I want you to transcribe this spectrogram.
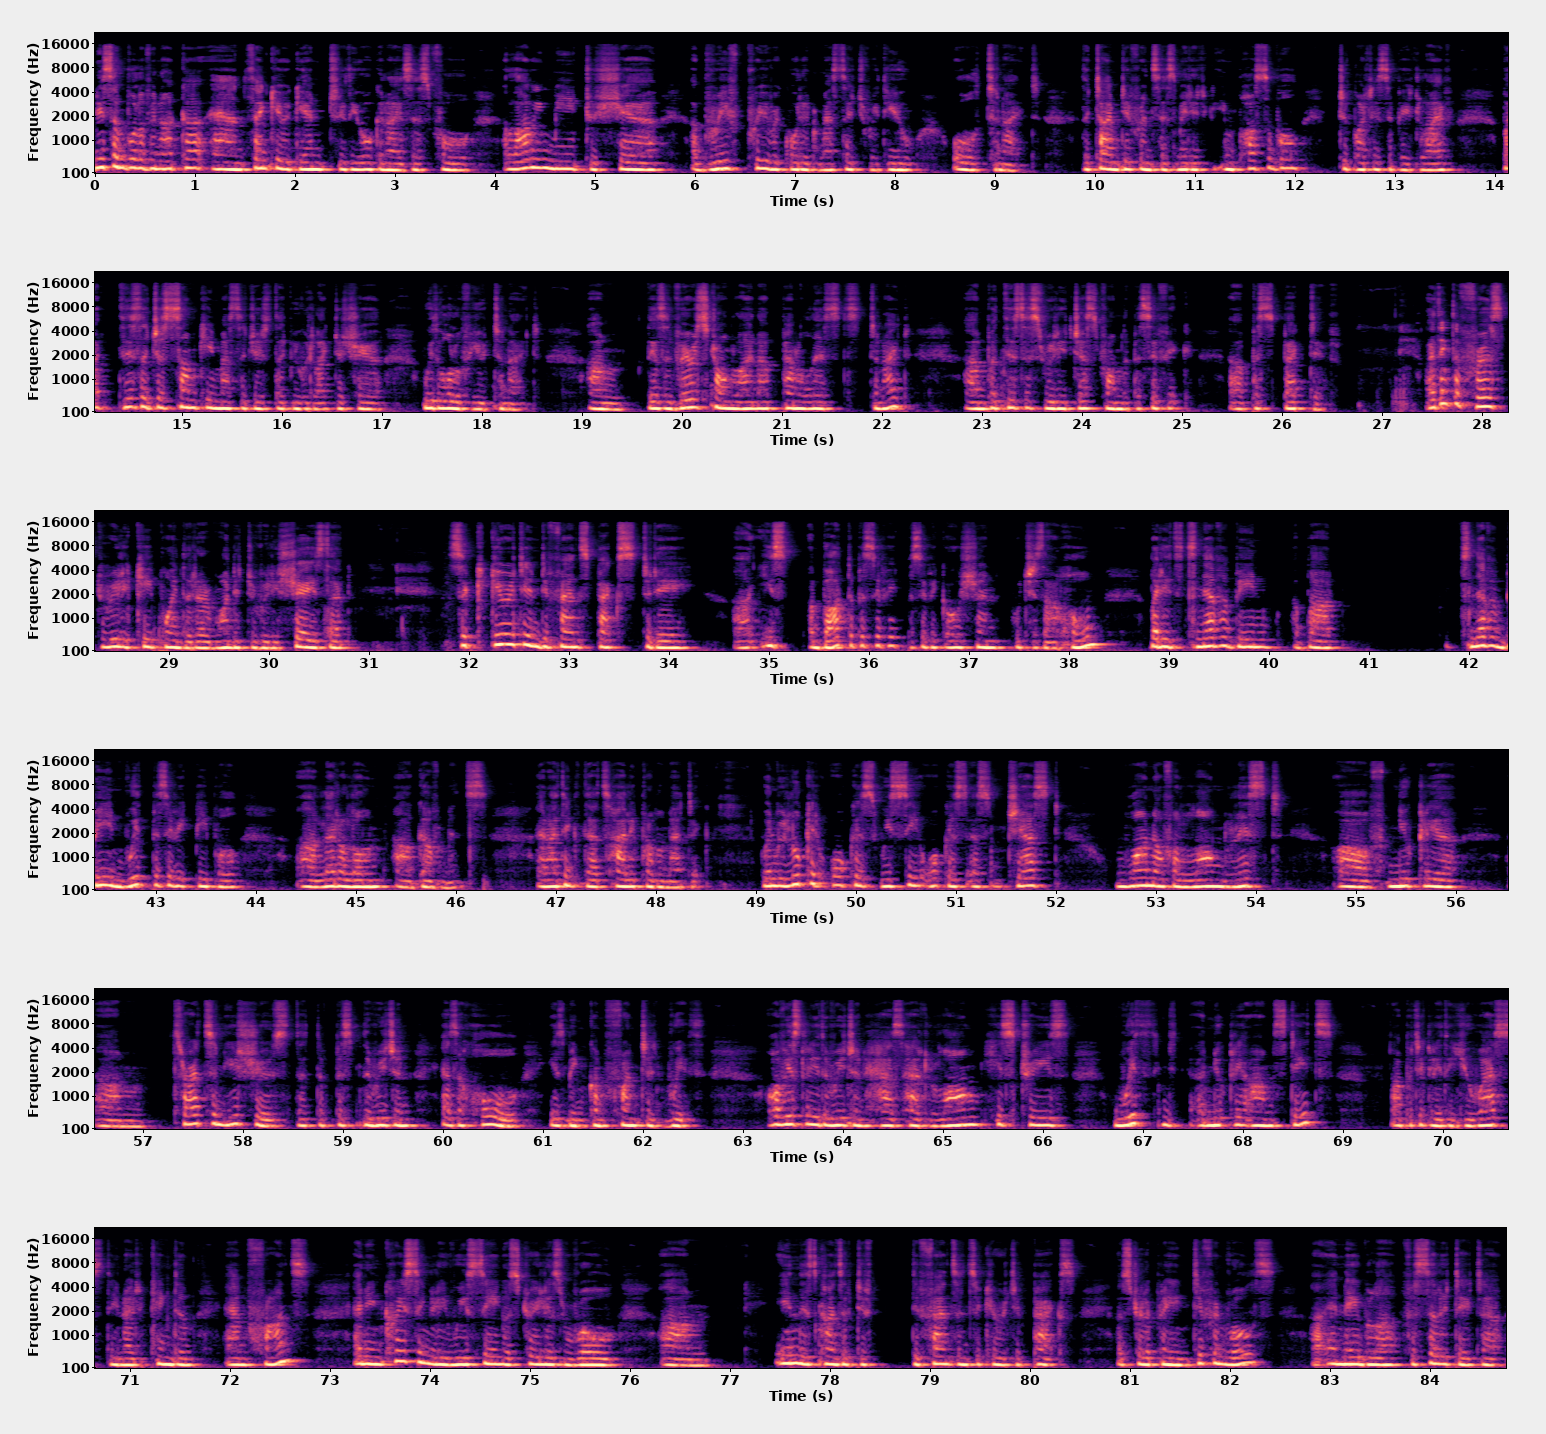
Nisan Bulavinaka, and thank you again to the organizers for allowing me to share a brief pre recorded message with you all tonight. The time difference has made it impossible to participate live, but these are just some key messages that we would like to share with all of you tonight. Um, there's a very strong lineup, of panelists tonight, um, but this is really just from the Pacific uh, perspective. I think the first really key point that I wanted to really share is that security and defense pacts today uh, is about the Pacific, Pacific Ocean, which is our home, but it's never been about, it's never been with Pacific people, uh, let alone our governments. And I think that's highly problematic. When we look at AUKUS, we see AUKUS as just one of a long list of nuclear um, threats and issues that the, the region as a whole is being confronted with. Obviously, the region has had long histories with nuclear armed states, uh, particularly the US, the United Kingdom, and France. And increasingly, we're seeing Australia's role um, in these kinds of de defense and security pacts. Australia playing different roles uh, enabler, facilitator,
